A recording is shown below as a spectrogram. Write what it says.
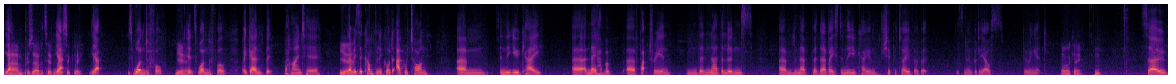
Yeah. um, preservative, Yeah. basically. Yeah. It's wonderful. Yeah. It's wonderful. But again, bit behind here. Yeah. There is a company called Agriton um, in the UK, uh, and they have a, a factory in, in the Netherlands, um, and they're, but they're based in the UK and ship it over. But there's nobody else doing it. Oh, okay. Hmm. So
